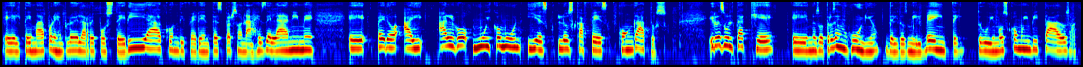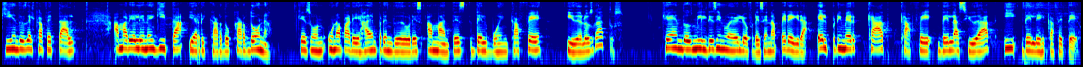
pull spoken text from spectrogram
El tema, por ejemplo, de la repostería con diferentes personajes del anime. Eh, pero hay algo muy común y es los cafés con gatos. Y resulta que nosotros en junio del 2020 tuvimos como invitados aquí en Desde el Cafetal a María Elena Higuita y a Ricardo Cardona que son una pareja de emprendedores amantes del buen café y de los gatos, que en 2019 le ofrecen a Pereira el primer CAT Café de la ciudad y del eje cafetero,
